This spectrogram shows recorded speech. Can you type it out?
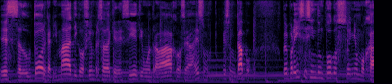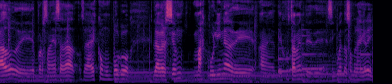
Es seductor, carismático, siempre sabe qué decir, tiene un buen trabajo, o sea, es un, es un capo. Pero por ahí se siente un poco sueño mojado de persona de esa edad. O sea, es como un poco la versión masculina de, ah, de justamente de 50 sombras de Grey.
